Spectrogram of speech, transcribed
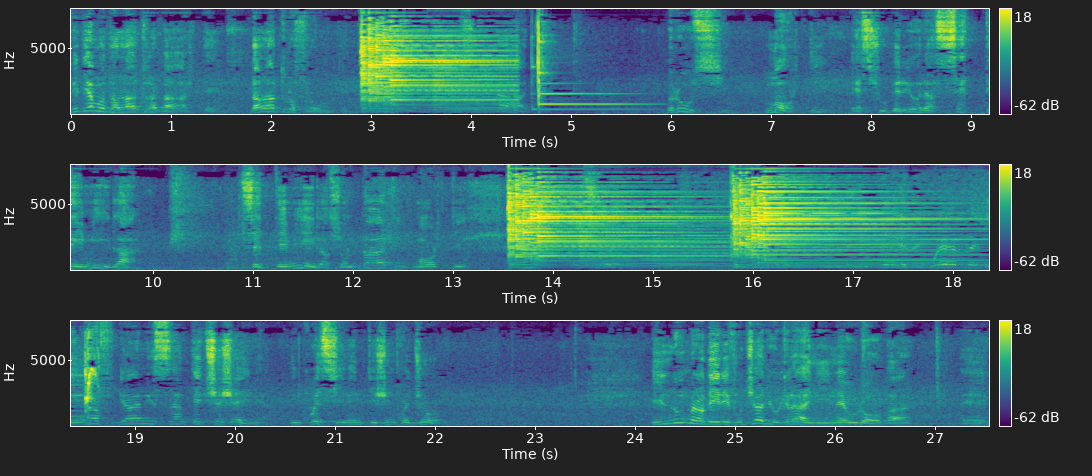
Vediamo dall'altra parte, dall'altro fronte russi morti è superiore a 7.000 7.000 soldati morti. Nelle intere guerre in Afghanistan e Cecenia in questi 25 giorni. Il numero dei rifugiati ucraini in Europa eh,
